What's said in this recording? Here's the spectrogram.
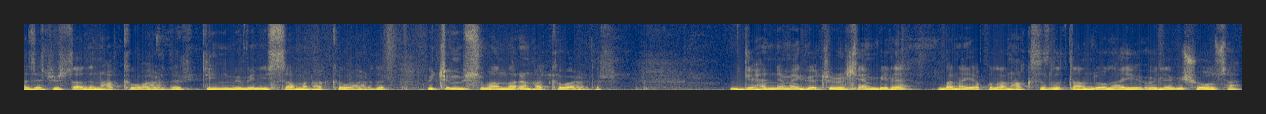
Hazreti Üstad'ın hakkı vardır. Dini mübin İslam'ın hakkı vardır. Bütün Müslümanların hakkı vardır. Cehenneme götürürken bile bana yapılan haksızlıktan dolayı öyle bir şey olsa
